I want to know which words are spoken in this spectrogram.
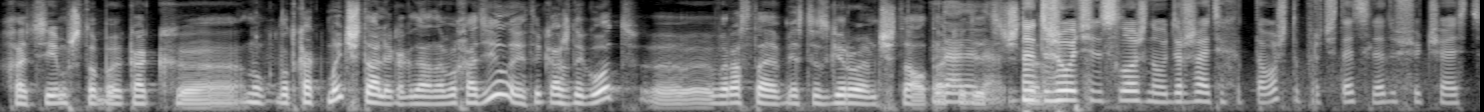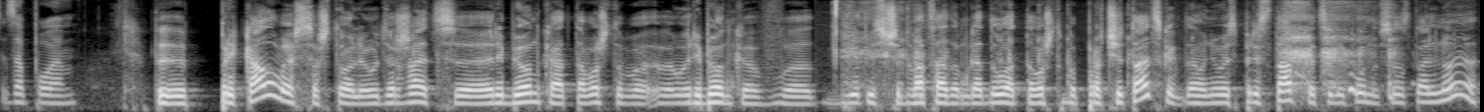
хотим, чтобы как... Э, ну, вот как мы читали, когда она выходила, и ты каждый год, э, вырастая вместе с героем, читал, так да, и дети да. читали. Но это же очень сложно удержать их от того, чтобы прочитать следующую часть за поем. Ты прикалываешься, что ли, удержать э, ребенка от того, чтобы э, ребенка в 2020 году от того, чтобы прочитать, когда у него есть приставка, телефон и все остальное,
